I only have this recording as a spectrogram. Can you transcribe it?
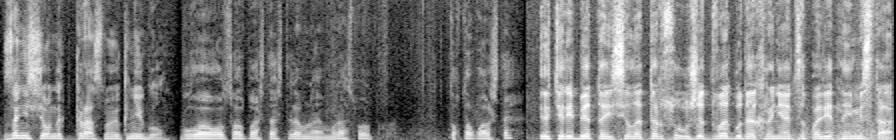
занесенных в Красную книгу. Эти ребята из села Тарсу уже два года охраняют заповедные места.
